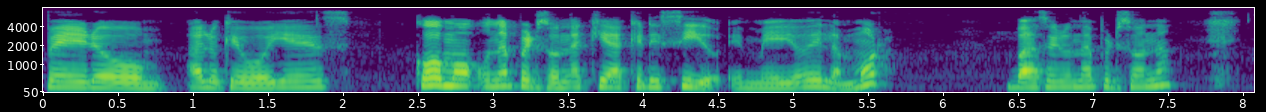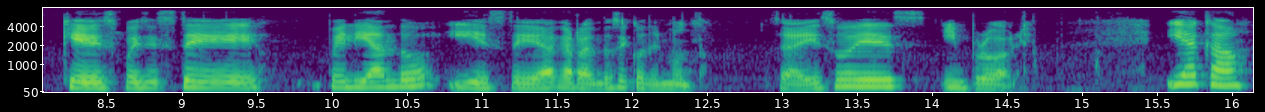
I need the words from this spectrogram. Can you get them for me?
Pero a lo que voy es cómo una persona que ha crecido en medio del amor va a ser una persona que después esté peleando y esté agarrándose con el mundo. O sea, eso es improbable. Y acá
